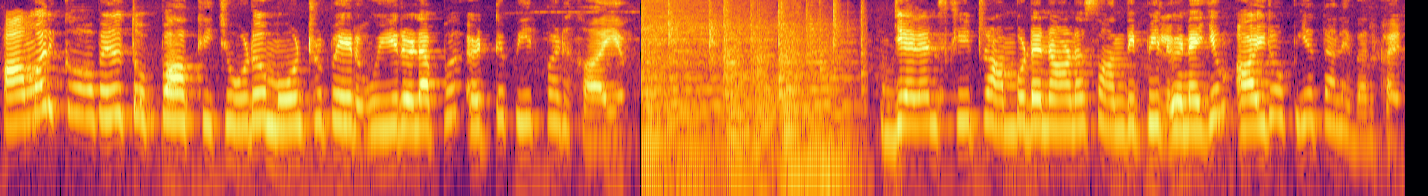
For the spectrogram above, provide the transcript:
அமெரிக்காவில் துப்பாக்கிச் சூடு மூன்று பேர் உயிரிழப்பு எட்டு பேர் படுகாயம். ஜெலன்ஸ்கி ட்ரம்புடனான சந்திப்பில் இணையும் ஐரோப்பிய தலைவர்கள்.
